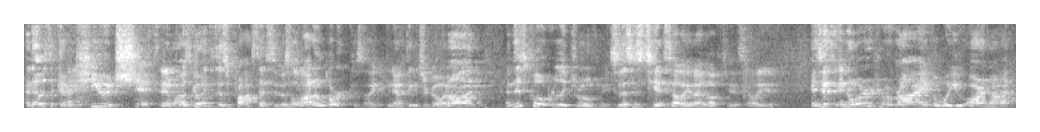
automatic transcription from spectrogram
and that was like a huge shift. And when I was going through this process, it was a lot of work because like, you know, things are going on. And this quote really drove me. So this is T.S. Eliot. I love T.S. Eliot. It says, in order to arrive at what you are not,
